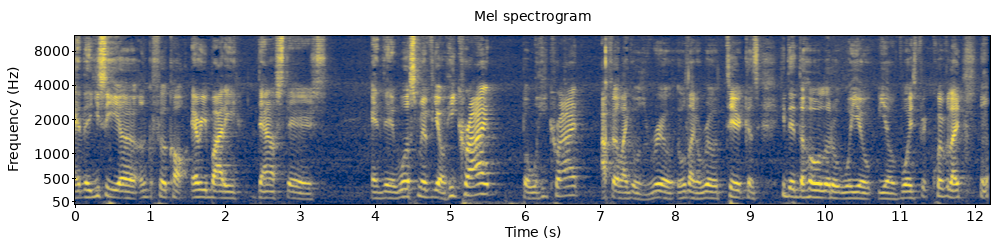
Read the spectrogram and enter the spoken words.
And then you see uh, Uncle Phil call everybody downstairs, and then Will Smith, yo, he cried, but when he cried, I felt like it was real. It was like a real tear because he did the whole little well, yo, yo voice quiver like, yeah,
